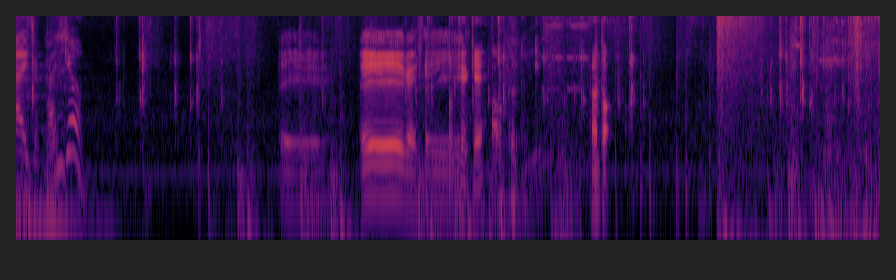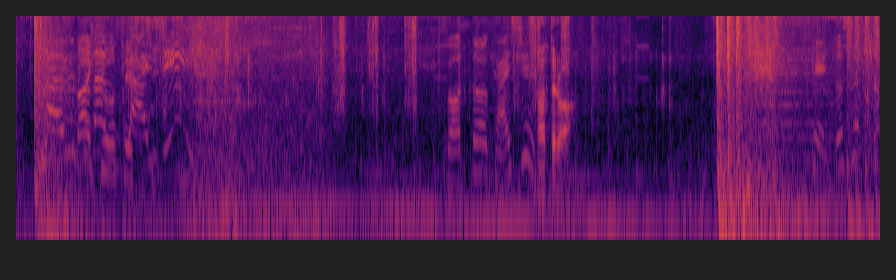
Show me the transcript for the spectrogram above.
排除完了。A A guys A オッケーオッケー。あオッケーオッケー。プラント。スパイクを設置。ボットを回収なってるわ。ヘッドショット。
